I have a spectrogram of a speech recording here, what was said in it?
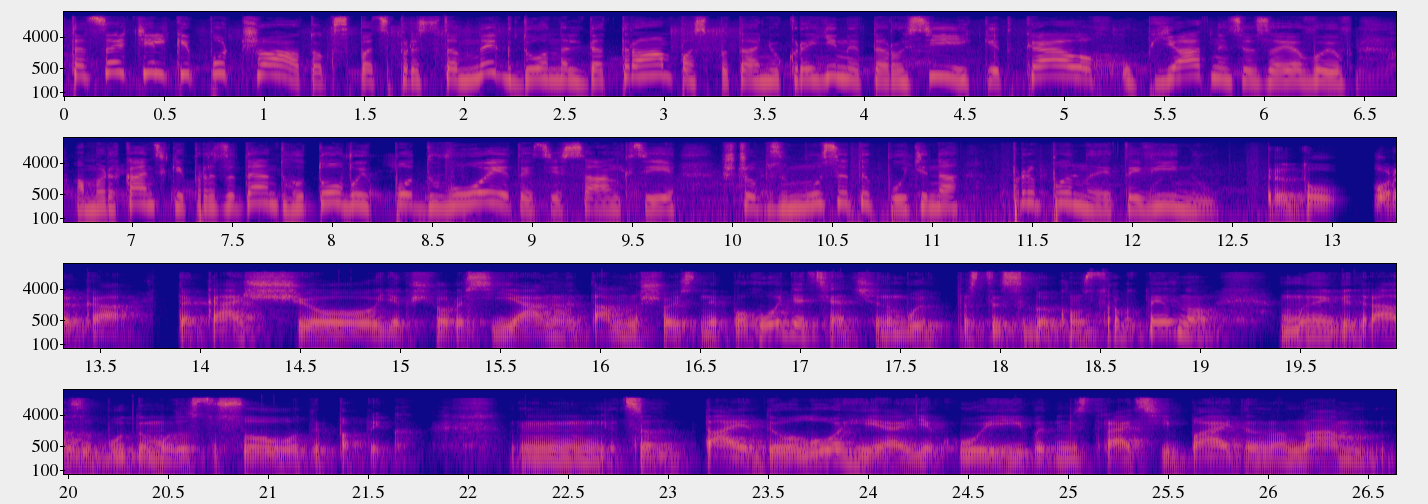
Та це тільки початок. Спецпредставник Дональда Трампа з питань України та Росії Кіт Келох у п'ятницю заявив, американський президент готовий подвоїти ці санкції, щоб змусити Путіна припинити війну. Риторика така, що якщо росіяни там на щось не погодяться чи не будуть вести себе конструктивно, ми відразу будемо застосовувати патик. Це та ідеологія, якої в адміністрації Байдена нам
